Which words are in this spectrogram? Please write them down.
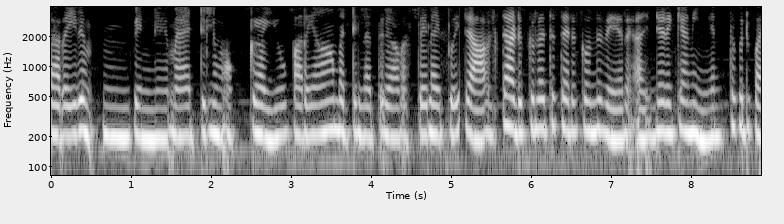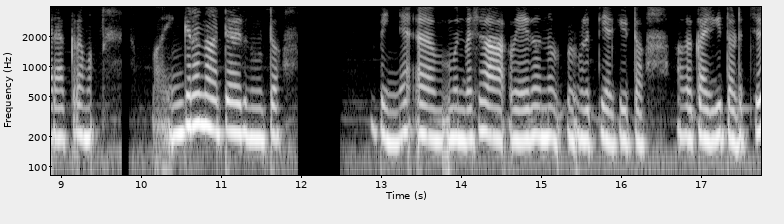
തറയിലും പിന്നെ മാറ്റിലും ഒക്കെ അയ്യോ പറയാൻ പറ്റില്ലാത്തൊരു അവസ്ഥയിലായിപ്പോയി. രാവിലത്തെ അടുക്കളത്തെ തിരക്കൊന്ന് വേറെ അതിന്റെ ഇടയ്ക്കാണ് ഇങ്ങനത്തെ ഒരു പരാക്രമം. ഭയങ്കര നാറ്റമായിരുന്നു കേട്ടോ. പിന്നെ മുൻവശം വേഗം ഒന്ന് വൃത്തിയാക്കി കേട്ടോ. അത് കഴുകി തുടച്ച്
